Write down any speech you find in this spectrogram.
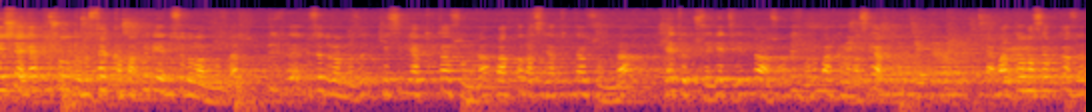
Gençler yapmış olduğumuz tek kapaklı bir elbise dolabımız var. Biz bu elbise dolabımızı kesim yaptıktan sonra, baklamasını yaptıktan sonra Getirtüs'e getirip daha sonra biz bunun markalamasını yaptık. Yani markalaması yaptıktan sonra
